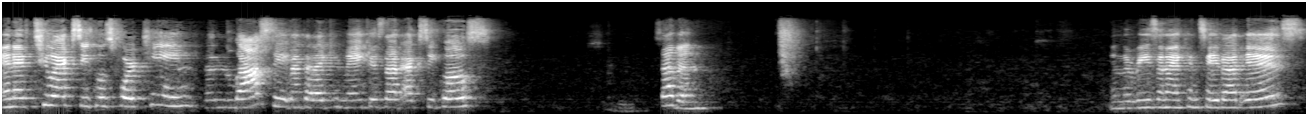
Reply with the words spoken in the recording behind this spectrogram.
And if 2x equals 14, then the last statement that I can make is that x equals 7. And the reason I can say that is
